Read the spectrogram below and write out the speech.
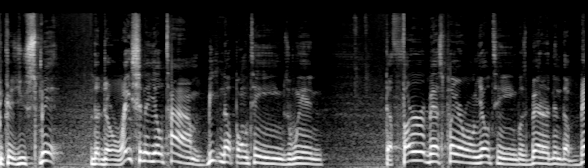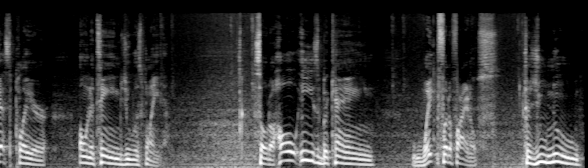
Because you spent the duration of your time beating up on teams when the third best player on your team was better than the best player on the teams you was playing. So the whole East became wait for the finals. Cause you knew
